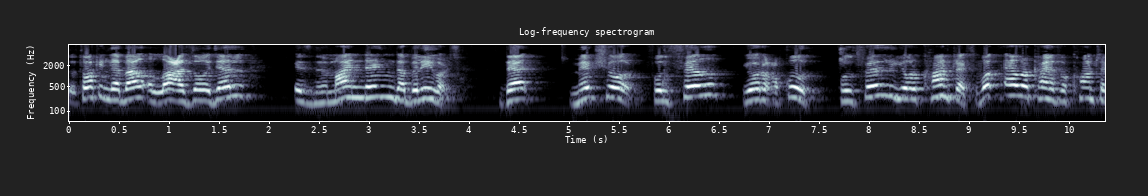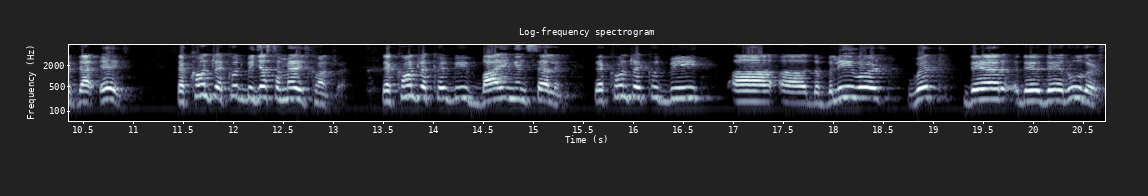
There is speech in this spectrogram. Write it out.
So talking about Allah Azza wa Jal is reminding the believers that make sure, fulfill your uqud, fulfill your contracts, whatever kind of a contract that is. The contract could be just a marriage contract. The contract could be buying and selling. The contract could be uh, uh, the believers with their, their, their rulers.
